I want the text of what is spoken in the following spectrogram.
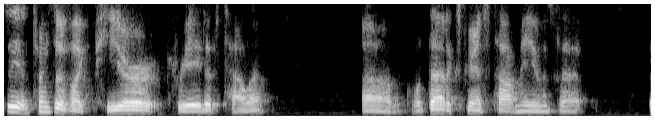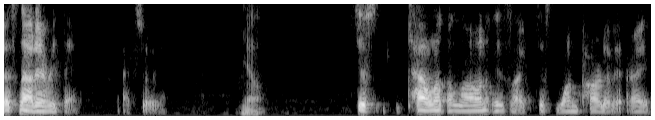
See, in terms of like pure creative talent, um, what that experience taught me was that that's not everything, actually. Yeah. Just talent alone is like just one part of it, right?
